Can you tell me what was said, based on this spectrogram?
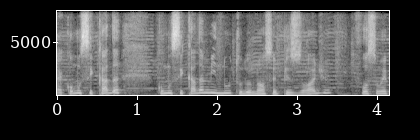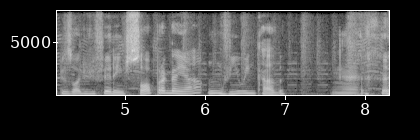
É como se cada, como se cada minuto do nosso episódio fosse um episódio diferente, só pra ganhar um view em cada. É.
